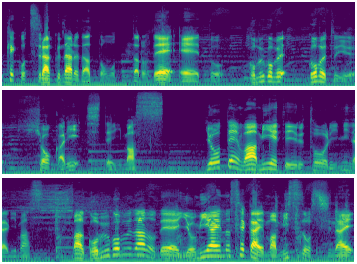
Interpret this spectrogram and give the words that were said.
結構辛くなるなと思ったので、えっ、ー、と、五分五分、五分という評価にしています。要点は見えている通りになります。まあ、五分五分なので、読み合いの世界、まあ、ミスをしない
